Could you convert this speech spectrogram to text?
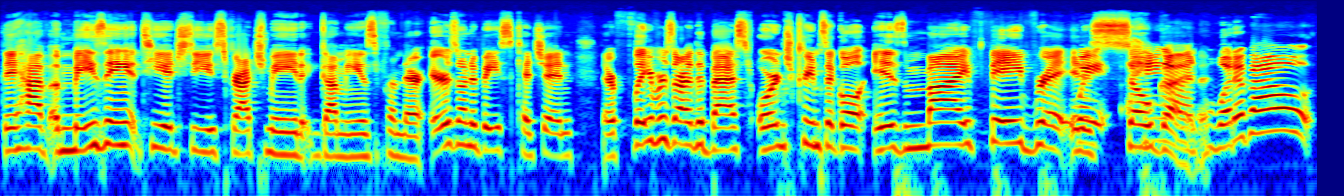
They have amazing THC scratch made gummies from their Arizona based kitchen. Their flavors are the best. Orange creamsicle is my favorite. It is Wait, so hang good. on. What about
